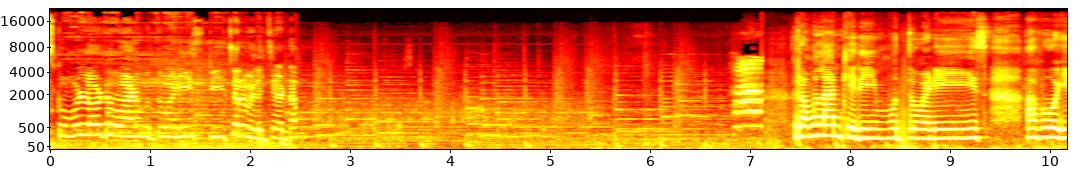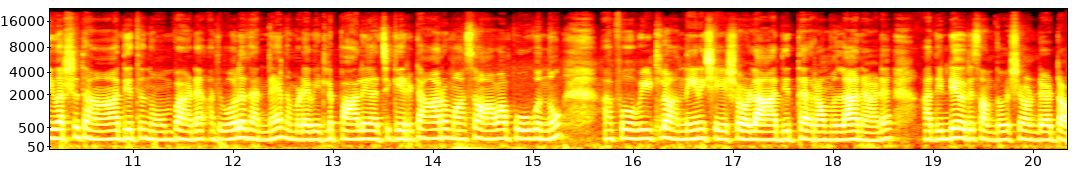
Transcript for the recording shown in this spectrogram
സ്കൂളിലോട്ട് പോവാണ് മുത്തുമണി. ടീച്ചർ വിളിച്ചേട്ടോ. റമലാൻ കരീം മുത്തുമണീസ് അപ്പോൾ ഈ വർഷത്തെ ആദ്യത്തെ നോമ്പാണ്. അതുപോലെ തന്നെ നമ്മുടെ വീട്ടിൽ പാൽ കാച്ചി കയറിയിട്ട് ആറുമാസം ആവാൻ പോകുന്നു. അപ്പോൾ വീട്ടിൽ വന്നതിന് ശേഷമുള്ള ആദ്യത്തെ റമലാനാണ്. അതിന്റെ ഒരു സന്തോഷമുണ്ട് കേട്ടോ.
